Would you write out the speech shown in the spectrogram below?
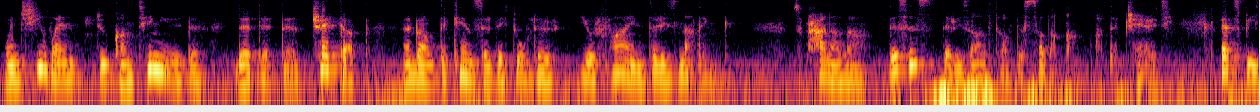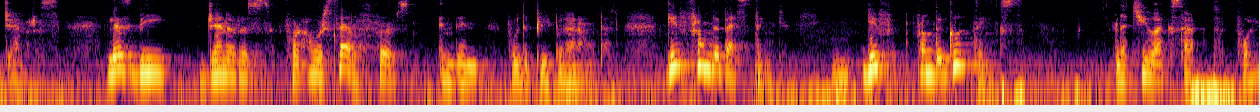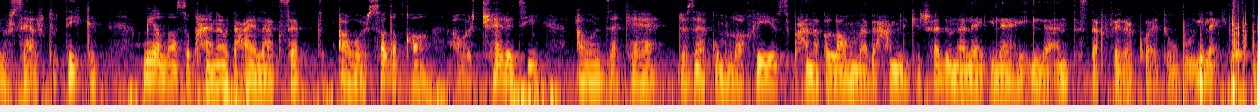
when she went to continue the, the, the, the checkup about the cancer, they told her, You're fine, there is nothing. Subhanallah, this is the result of the sadaqah, of the charity. Let's be generous. Let's be generous for ourselves first and then for the people around us. Give from the best thing. Give from the good things that you accept for yourself to take it. May Allah subhanahu wa ta'ala accept our sadaqah, our charity, our zakah. جزاكم الله خير سبحانك اللهم بحمدك اشهد ان لا اله الا انت استغفرك واتوب اليك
